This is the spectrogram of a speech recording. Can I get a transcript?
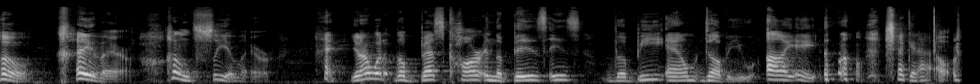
Oh, hey there. I don't see you there. Hey, you know what the best car in the biz is? The BMW i8. Check it out.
